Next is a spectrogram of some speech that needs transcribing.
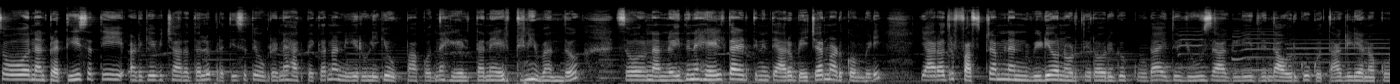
ಸೊ ನಾನು ಪ್ರತಿ ಸತಿ ಅಡುಗೆ ವಿಚಾರದಲ್ಲೂ ಪ್ರತಿ ಸತಿ ಒಗ್ಗರಣೆ ಹಾಕ್ಬೇಕಾದ್ರೆ ನಾನು ಈರುಳ್ಳಿಗೆ ಉಪ್ಪು ಹಾಕೋದನ್ನ ಹೇಳ್ತಾನೆ ಇರ್ತೀನಿ ಬಂದು. ಸೊ ನಾನು ಇದನ್ನು ಹೇಳ್ತಾ ಇರ್ತೀನಿ ಅಂತ ಯಾರೂ ಬೇಜಾರು ಮಾಡ್ಕೊಂಬಿಡಿ. ಯಾರಾದರೂ ಫಸ್ಟ್ ಟೈಮ್ ನನ್ನ ವಿಡಿಯೋ ನೋಡ್ತಿರೋರಿಗೂ ಕೂಡ ಇದು ಯೂಸ್ ಆಗಲಿ, ಇದರಿಂದ ಅವ್ರಿಗೂ ಗೊತ್ತಾಗಲಿ ಅನ್ನೋ ಕೋ,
